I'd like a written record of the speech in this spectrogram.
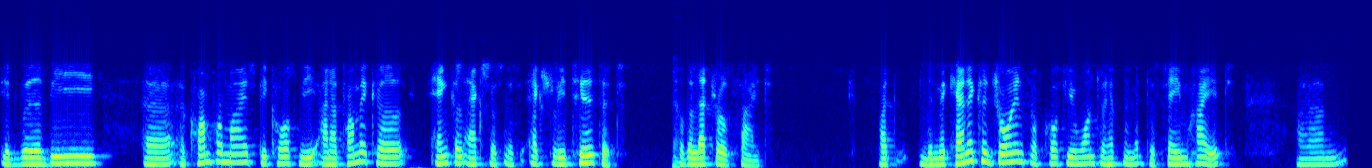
it will be uh, a compromise because the anatomical ankle axis is actually tilted yeah. to the lateral side. But the mechanical joints, of course, you want to have them at the same height. Um,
